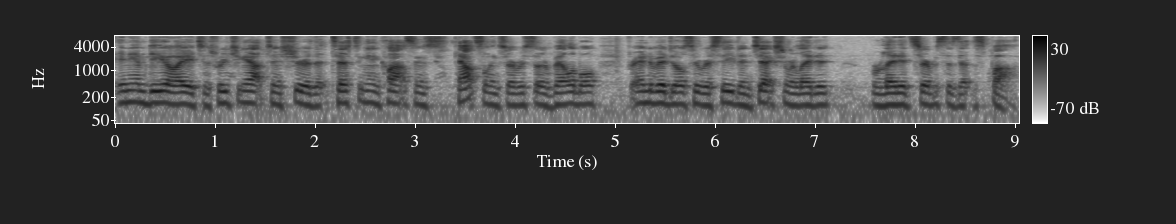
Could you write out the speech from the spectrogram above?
NMDOH is reaching out to ensure that testing and counseling, counseling services are available for individuals who received injection related related services at the spa.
